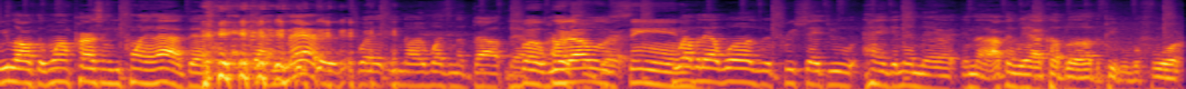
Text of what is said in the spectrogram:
we lost the one person you pointed out that, that mattered, but you know it wasn't about that. But what I was but saying- whoever that was, we appreciate you hanging in there. You know, I think we had a couple of other people before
